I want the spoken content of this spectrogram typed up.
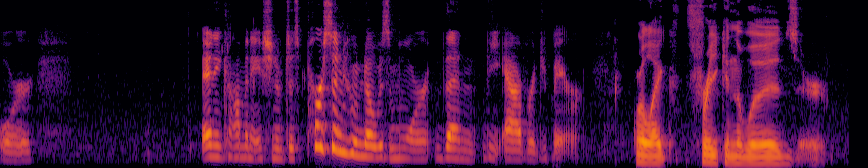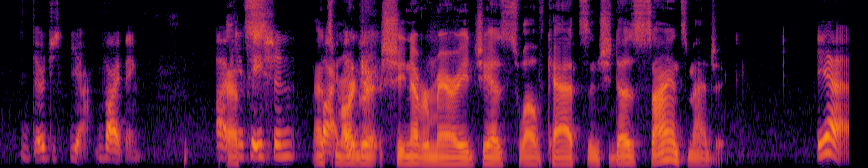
or any combination of just person who knows more than the average bear Or like freak in the woods, or they're just yeah vibing That's- occupation that's vibing. Margaret. She never married. She has twelve cats, and she does science magic. Yeah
